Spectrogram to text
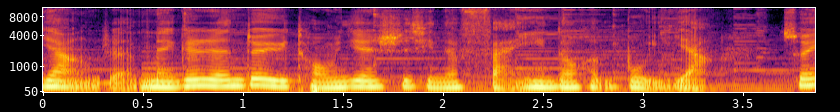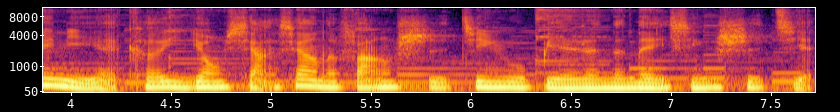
样人，每个人对于同一件事情的反应都很不一样。所以你也可以用想象的方式进入别人的内心世界。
